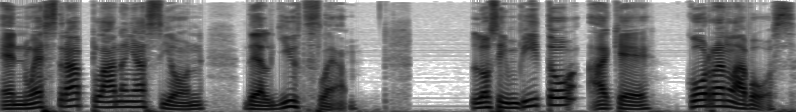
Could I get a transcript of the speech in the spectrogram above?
en nuestra planeación del Youth Slam. Los invito a que corran la voz.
